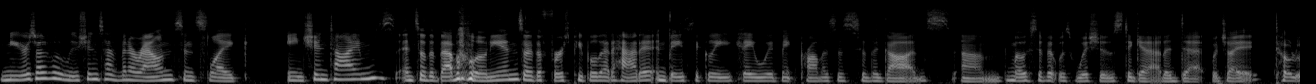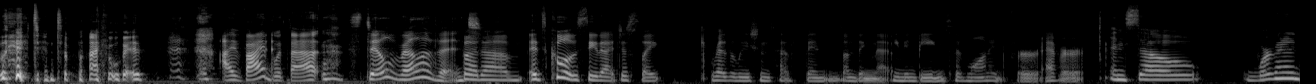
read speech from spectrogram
New Year's resolutions have been around since like ancient times and so the babylonians are the first people that had it and basically they would make promises to the gods um, most of it was wishes to get out of debt which i totally identify with I vibe with that. Still relevant. but um, it's cool to see that just like resolutions have been something that human beings have wanted forever and so we're gonna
